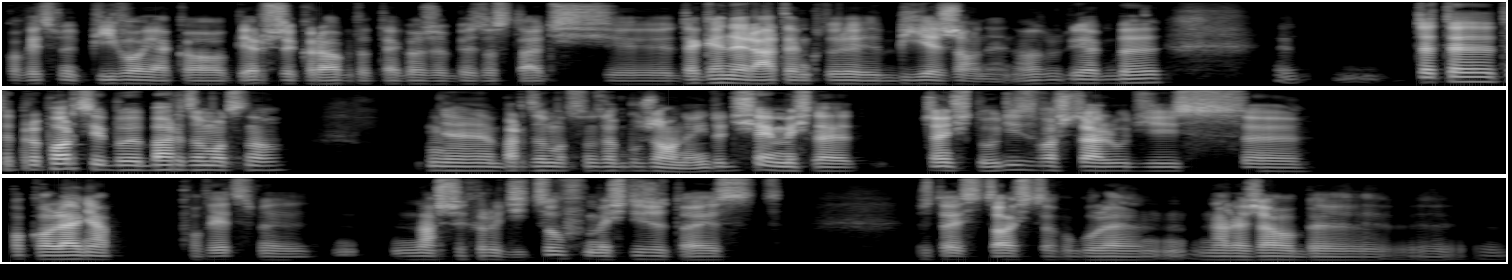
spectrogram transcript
powiedzmy piwo jako pierwszy krok do tego, żeby zostać e, degeneratem, który bije żonę. No jakby e, te, te, te proporcje były bardzo mocno, e, bardzo mocno zaburzone i do dzisiaj myślę, część ludzi, zwłaszcza ludzi z pokolenia powiedzmy naszych rodziców myśli, że to jest, że to jest coś, co w ogóle należałoby, y,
